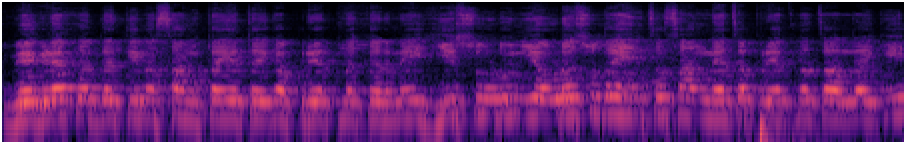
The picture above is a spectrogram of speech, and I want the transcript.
वेगळ्या पद्धतीनं सांगता येतंय का प्रयत्न करणे ही सोडून एवढं सुद्धा यांचं सांगण्याचा प्रयत्न चाललाय की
